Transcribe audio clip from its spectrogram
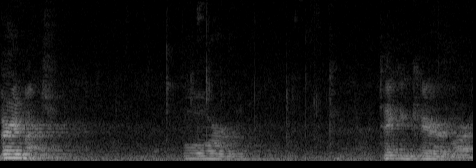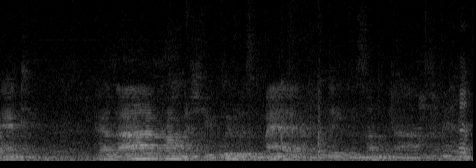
very much for taking care of our auntie. Because I promise you, we was mad at her for leaving sometimes.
